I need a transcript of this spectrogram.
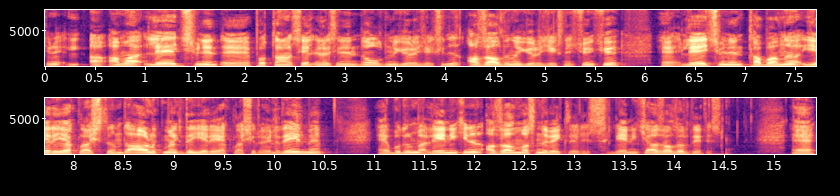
Şimdi ama L cisminin e, potansiyel enerjisinin ne olduğunu göreceksiniz. Azaldığını göreceksiniz. Çünkü e, L cisminin tabanı yere yaklaştığında ağırlık merkezi de yere yaklaşır öyle değil mi? E, bu durumda L'ninkinin azalmasını bekleriz. L'ninki azalır deriz. E,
